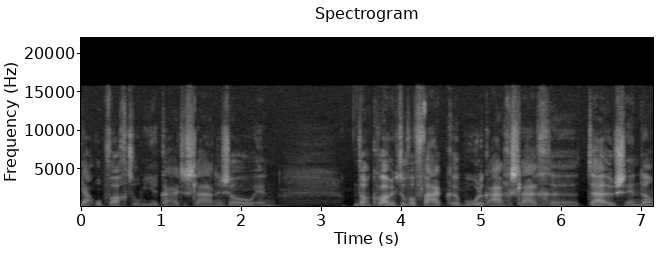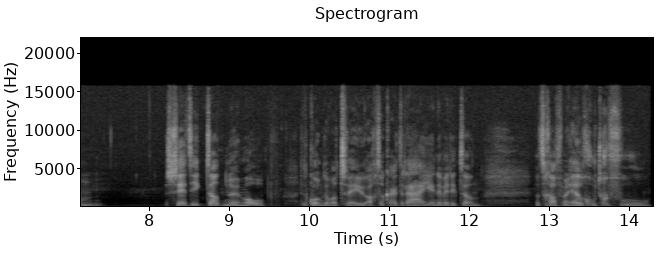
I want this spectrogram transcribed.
ja, opwachten om je elkaar te slaan en zo. En dan kwam ik toch wel vaak eh, behoorlijk aangeslagen thuis. En dan zette ik dat nummer op. Dat kon ik dan wel twee uur achter elkaar draaien. En dan werd ik dan... Dat gaf me een heel goed gevoel.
